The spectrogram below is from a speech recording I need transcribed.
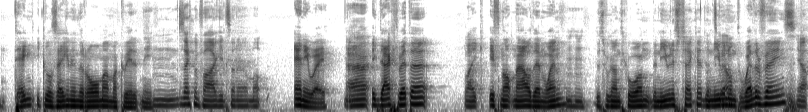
Ik denk, ik wil zeggen in de Roma, maar ik weet het niet. Mm, dat is echt een vaag iets. dan, eh, maar... Anyway, Ja. eh, ik dacht, weten, like, if not now, then when. Mhm. Dus we gaan het gewoon de nieuwe eens checken. De Let's nieuwe go. noemt Weather Veins. Ja.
